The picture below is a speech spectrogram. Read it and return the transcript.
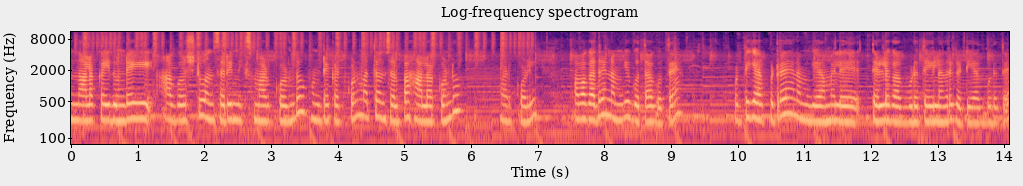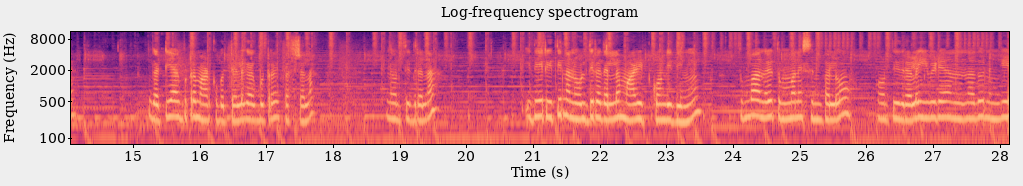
ಒಂದು ನಾಲ್ಕೈದು ಉಂಡೆ ಆಗೋಷ್ಟು ಒಂದು ಸರಿ ಮಿಕ್ಸ್ ಮಾಡಿಕೊಂಡು ಉಂಡೆ ಕಟ್ಕೊಂಡು ಮತ್ತೆ ಒಂದು ಸ್ವಲ್ಪ ಹಾಲು ಹಾಕ್ಕೊಂಡು ಮಾಡ್ಕೊಳ್ಳಿ. ಅವಾಗಾದರೆ ನಮಗೆ ಗೊತ್ತಾಗುತ್ತೆ. ಒಟ್ಟಿಗೆ ಹಾಕ್ಬಿಟ್ರೆ ನಮಗೆ ಆಮೇಲೆ ತೆಳ್ಳಗಾಗ್ಬಿಡುತ್ತೆ ಇಲ್ಲಾಂದರೆ ಗಟ್ಟಿಯಾಗ್ಬಿಡುತ್ತೆ ಗಟ್ಟಿ ಆಗಿಬಿಟ್ರೆ ಮಾಡ್ಕೊಬೋದು. ತೆಳ್ಳಗಾಗ್ಬಿಟ್ರೆ ಕಷ್ಟ ಅಲ್ಲ? ನೋಡ್ತಿದ್ರಲ್ಲ? ಇದೇ ರೀತಿ ನಾನು ಉಳಿದಿರೋದೆಲ್ಲ ಮಾಡಿ ಇಟ್ಕೊಂಡಿದ್ದೀನಿ. ತುಂಬ ಅಂದರೆ ತುಂಬಾ ಸಿಂಪಲ್ಲು ನೋಡ್ತಿದ್ರಲ್ಲ ಈ ವಿಡಿಯೋ ಅನ್ನೋದು ನಿಮಗೆ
